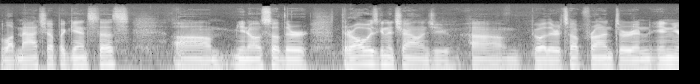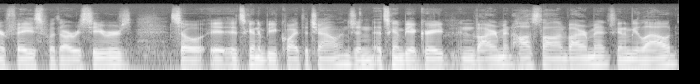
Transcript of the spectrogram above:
Match up against us. Um, you know, so they're they're always going to challenge you, um, whether it's up front or in, in your face with our receivers. So it, it's going to be quite the challenge, and it's going to be a great environment, hostile environment. It's going to be loud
